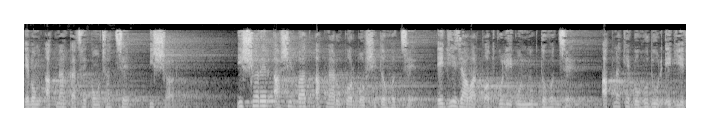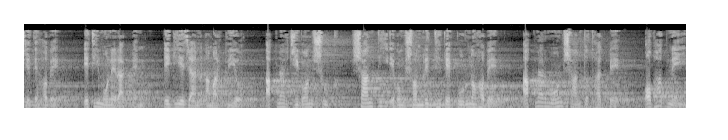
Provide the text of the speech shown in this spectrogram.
এবং আপনার কাছে পৌঁছাচ্ছে ঈশ্বর। ঈশ্বরের আশীর্বাদ আপনার উপর বর্ষিত হচ্ছে। এগিয়ে যাওয়ার পথগুলি উন্মুক্ত হচ্ছে। আপনাকে বহুদূর এগিয়ে যেতে হবে। এটি মনে রাখবেন। এগিয়ে যান আমার প্রিয়। আপনার জীবন সুখ, শান্তি এবং সমৃদ্ধিতে পূর্ণ হবে। আপনার মন শান্ত থাকবে। অভাব নেই।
